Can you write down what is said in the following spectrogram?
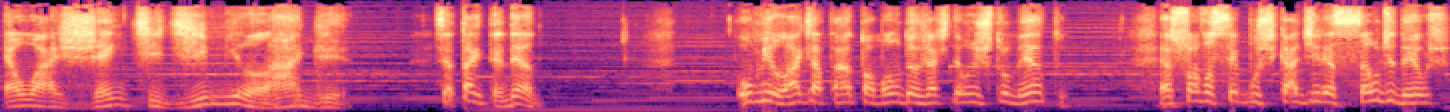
é um agente de milagre. Você está entendendo? O milagre já está na tua mão, Deus já te deu um instrumento. É só você buscar a direção de Deus,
